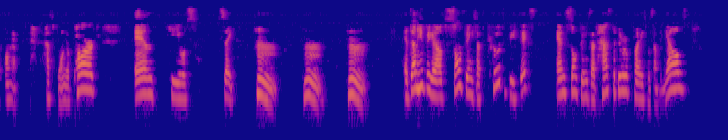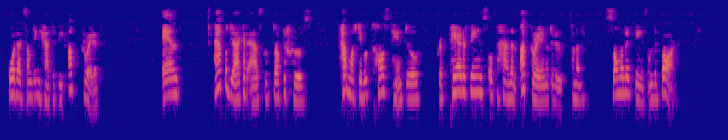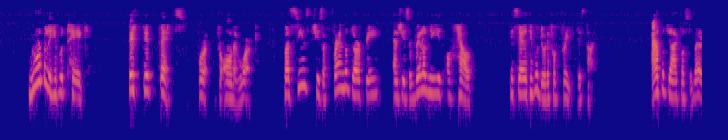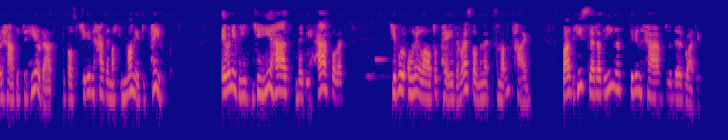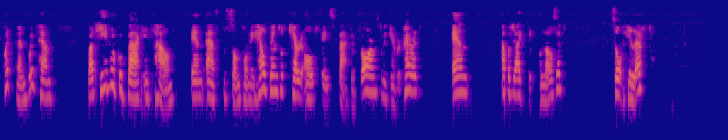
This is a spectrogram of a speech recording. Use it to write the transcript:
had fallen apart, and he was saying, hmm, hmm, hmm. And then he figured out some things that could be fixed and some things that has to be replaced with something else or that something had to be upgraded. And Applejack had asked Dr. Whooves how much it would cost him to repair the things or perhaps an upgrading to do some of, the, some of the things on the barn. Normally he would take 50 bits for, for all the work, but since she's a friend of Derpy and she's in real need of help, he said he would do it for free this time. Applejack was very happy to hear that because she didn't have that much money to pay for it. Even if he, he had maybe half of it, she was only allowed to pay the rest of it another time. But he said that he didn't have the right equipment with him, but he would go back in town and ask for someone help him to carry all things back to the farm so he can repair it. And Applejack allows it. So he left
